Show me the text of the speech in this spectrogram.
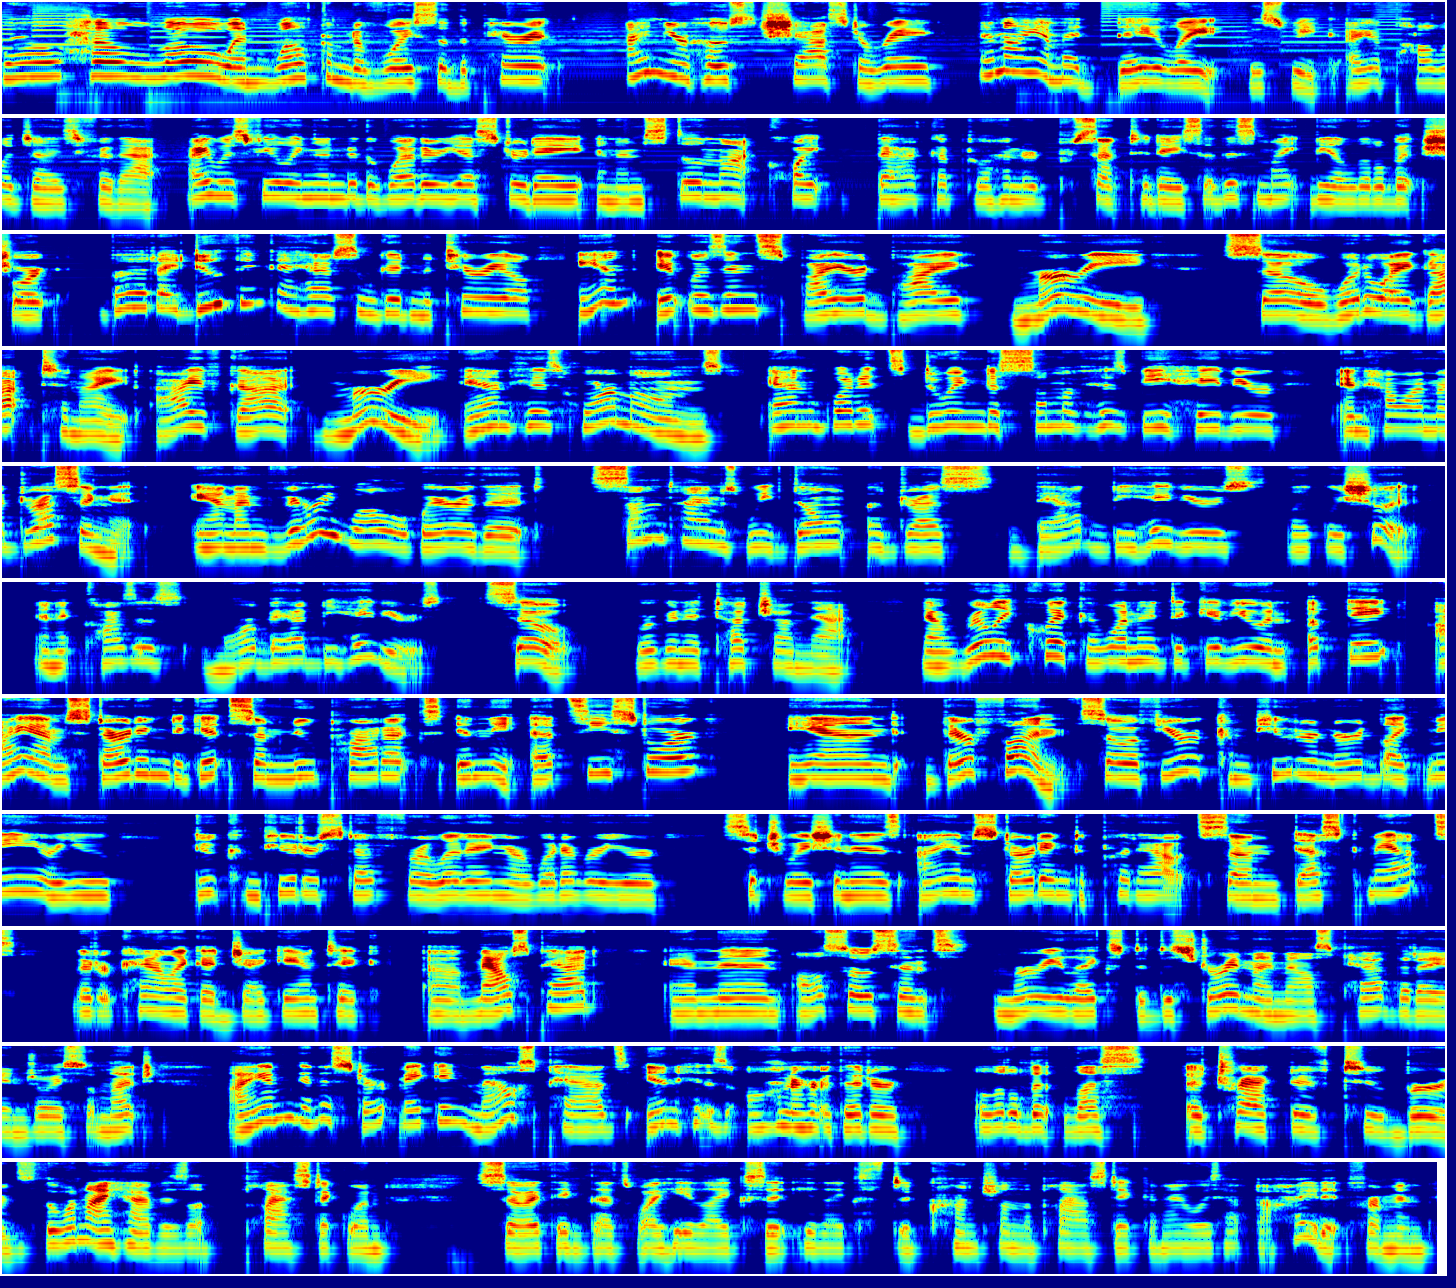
Well, hello and welcome to Voice of the Parrot. I'm your host, Shasta Ray, and I am a day late this week. I apologize for that. I was feeling under the weather yesterday, and I'm still not quite back up to 100% today, so this might be a little bit short, but I do think I have some good material, and it was inspired by Murray. So, what do I got tonight? I've got Murray and his hormones, and what it's doing to some of his behavior, and how I'm addressing it. And I'm very well aware that sometimes we don't address bad behaviors like we should, and it causes more bad behaviors. So, we're going to touch on that. Now, really quick, I wanted to give you an update. I am starting to get some new products in the Etsy store, and they're fun. So, if you're a computer nerd like me, or you do computer stuff for a living, or whatever your situation is, I am starting to put out some desk mats that are kind of like a gigantic uh, mouse pad. And then also, since Murray likes to destroy my mouse pad that I enjoy so much, I am going to start making mouse pads in his honor that are a little bit less attractive to birds. The one I have is a plastic one, so I think that's why he likes it. He likes to crunch on the plastic, and I always have to hide it from him.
